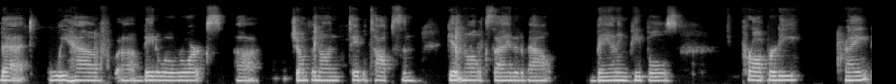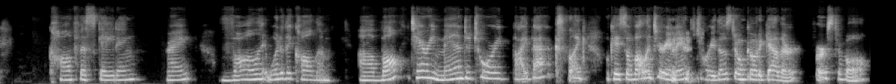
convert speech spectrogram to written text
that we have uh, Beto O'Rourke's uh, jumping on tabletops and getting all excited about banning people's property, right? Confiscating, right? Vol- what do they call them? Uh, voluntary mandatory buybacks. like, okay, so voluntary and mandatory, those don't go together, first of all.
